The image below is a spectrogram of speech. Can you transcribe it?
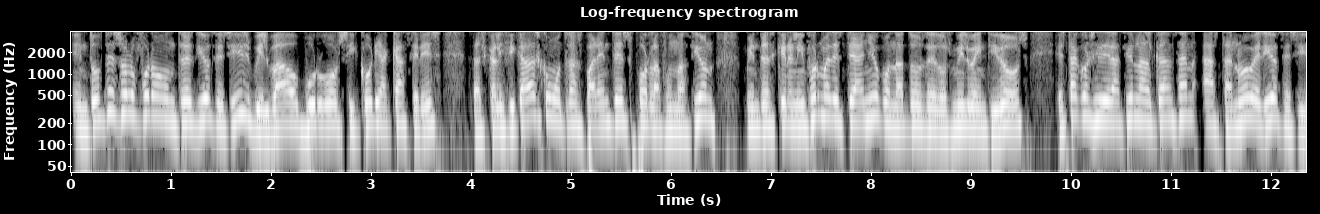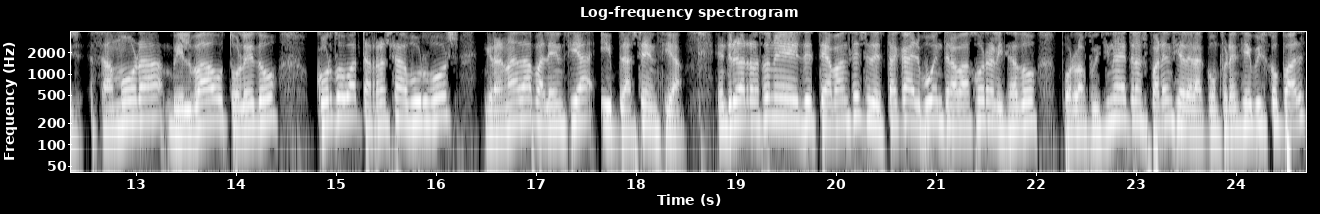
Entonces solo fueron tres diócesis, Bilbao, Burgos y Coria Cáceres, las calificadas como transparentes por la Fundación, mientras que en el informe de este año, con datos de 2022, esta consideración alcanzan hasta nueve diócesis, Zamora, Bilbao, Toledo, Córdoba, Tarrasa, Burgos, Granada, Valencia y Plasencia. Entre las razones de este avance se destaca el buen trabajo realizado por la Oficina de Transparencia de la Conferencia Episcopal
